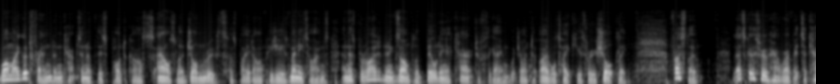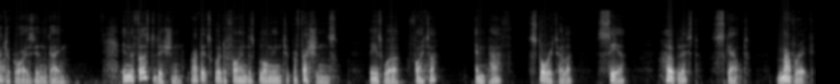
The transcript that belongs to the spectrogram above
Well, my good friend and captain of this podcast's Owsla, John Ruth, has played RPGs many times and has provided an example of building a character for the game, which I, t- I will take you through shortly. First, though, let's go through how rabbits are categorised in the game. In the first edition, rabbits were defined as belonging to professions. These were fighter, empath, storyteller, seer, herbalist, scout, maverick,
